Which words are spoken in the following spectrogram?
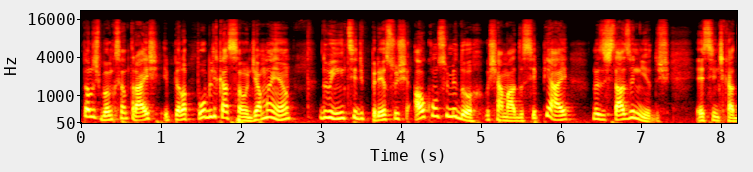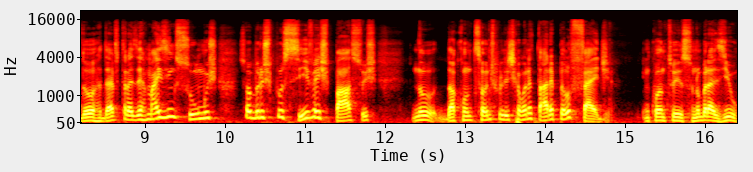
pelos bancos centrais e pela publicação de amanhã do Índice de Preços ao Consumidor, o chamado CPI, nos Estados Unidos. Esse indicador deve trazer mais insumos sobre os possíveis passos no, da condução de política monetária pelo Fed. Enquanto isso, no Brasil,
